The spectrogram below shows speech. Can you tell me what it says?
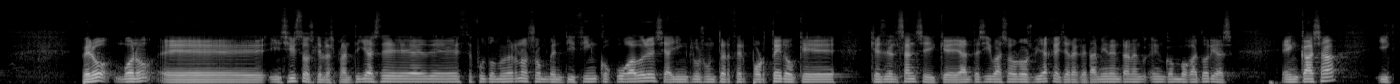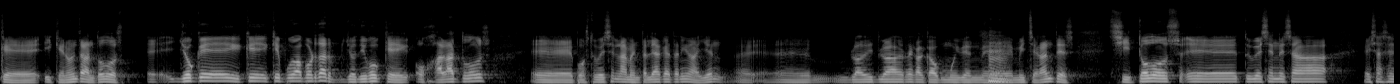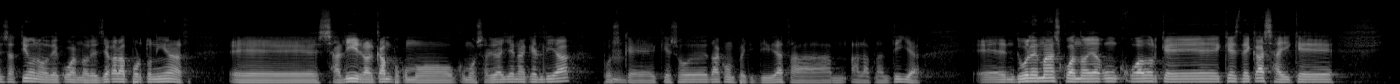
Pero bueno, eh, insisto, es que las plantillas de, este fútbol moderno son 25 jugadores y hay incluso un tercer portero que, es del Sanse y que antes iba solo los viajes y ahora que también entran en, convocatorias en casa y que, que no entran todos. Eh, ¿Yo qué, puedo aportar? Yo digo que ojalá todos eh, pues tuviesen la mentalidad que ha tenido ayer. lo, ha, recalcado muy bien hmm. Michel antes. Si todos tuviesen esa, esa sensación o de cuando les llega la oportunidad eh, salir al campo como, como, salió ayer en aquel día, pues mm. que, eso da competitividad a, la plantilla. Eh, duele más cuando hay algún jugador que, es de casa y que,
